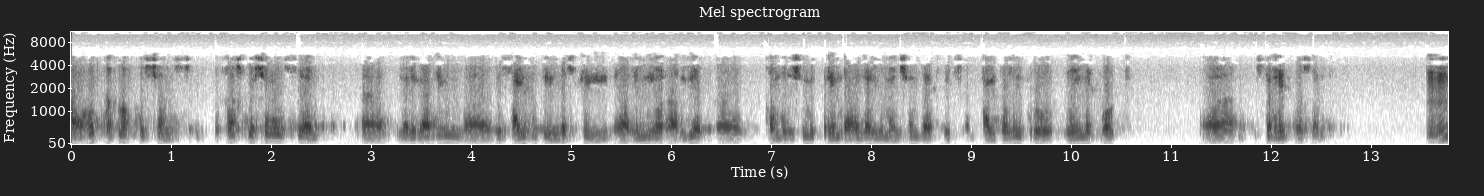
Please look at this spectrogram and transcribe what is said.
I have a couple of questions. The first question is uh, uh, regarding uh, the size of the industry. Uh, in your earlier uh, conversation with Prem Raja, you mentioned that it's 5,000 crore, growing at about uh, 7-8%. Mm -hmm.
